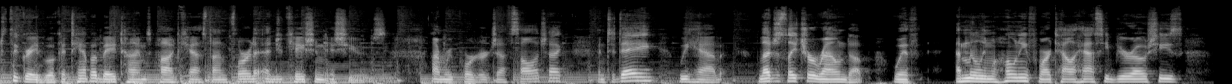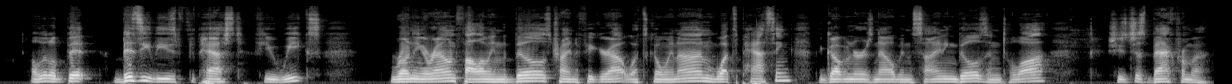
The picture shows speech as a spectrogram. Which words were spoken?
to the Gradebook, a Tampa Bay Times podcast on Florida education issues. I'm reporter Jeff Solochek, and today we have Legislature Roundup with Emily Mahoney from our Tallahassee Bureau. She's a little bit busy these past few weeks, running around following the bills, trying to figure out what's going on, what's passing. The governor has now been signing bills into law. She's just back from a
